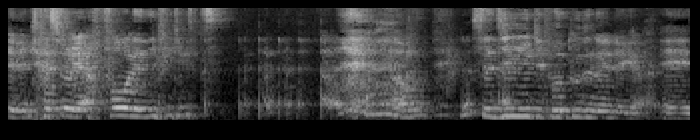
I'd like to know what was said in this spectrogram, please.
et les gars seraient à fond les 10 minutes. Ces 10 minutes, il faut tout donner, les gars. Et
